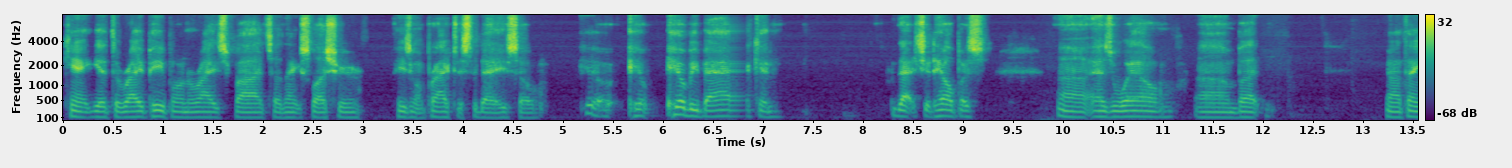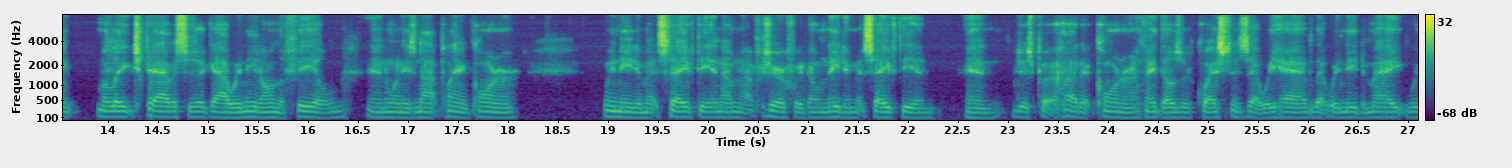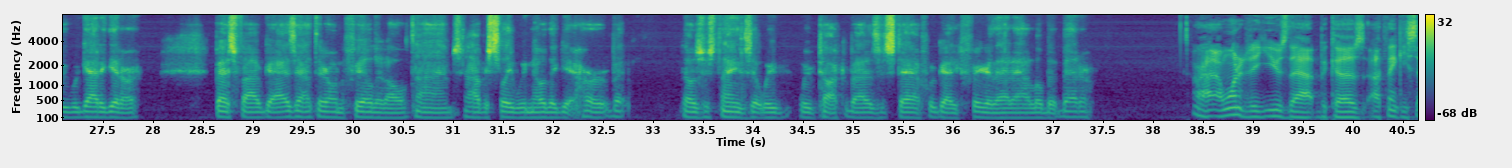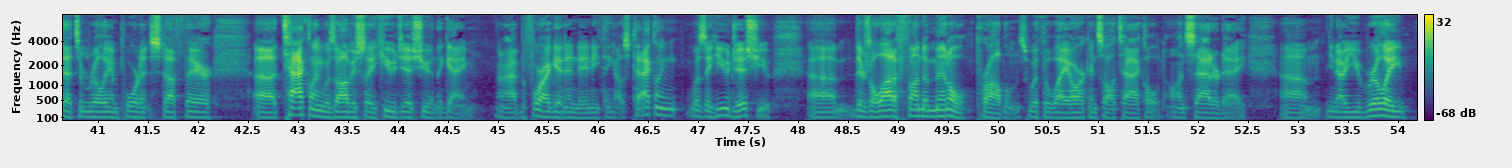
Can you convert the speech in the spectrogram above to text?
can't get the right people in the right spots. I think Slusher, he's going to practice today, so he'll he'll he'll be back, and that should help us uh, as well. Um, but you know, I think Malik Chavis is a guy we need on the field, and when he's not playing corner, we need him at safety. And I'm not for sure if we don't need him at safety and and just put Hud at corner. I think those are questions that we have that we need to make. We we got to get our best five guys out there on the field at all times. Obviously, we know they get hurt, but those are things that we've we've talked about as a staff. We've got to figure that out a little bit better. All right, I wanted to use that because I think he said some really important stuff there. Uh, tackling was obviously a huge issue in the game. All right, before I get into anything else, tackling was a huge issue. Um, there's a lot of fundamental problems with the way Arkansas tackled on Saturday. Um, you know, you really,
